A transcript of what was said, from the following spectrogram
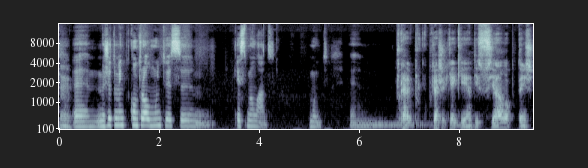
Hum. Ahm, mas eu também controlo muito esse, esse meu lado. Muito. Porque, porque, porque achas que é, que é antissocial ou porque tens,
